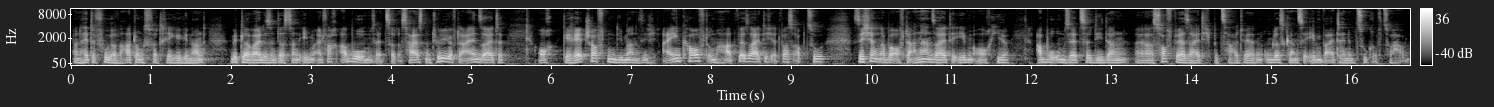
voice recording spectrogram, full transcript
man hätte früher Wartungsverträge genannt. Mittlerweile sind das dann eben einfach Abo-Umsätze. Das heißt natürlich auf der einen Seite auch Gerätschaften, die man sich einkauft, um hardwareseitig etwas abzusichern, aber auf der anderen Seite eben auch hier Abo-Umsätze, die dann äh, softwareseitig bezahlt werden, um das Ganze eben weiterhin im Zugriff zu haben.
